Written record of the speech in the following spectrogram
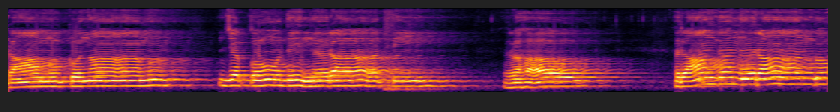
RAM ਕੋ ਨਾਮ ਜਪੋ ਦਿਨ ਰਾਤੀ। ਰਹਾਉ, ਰਾਂਗਨ ਰਾਂਗੋ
